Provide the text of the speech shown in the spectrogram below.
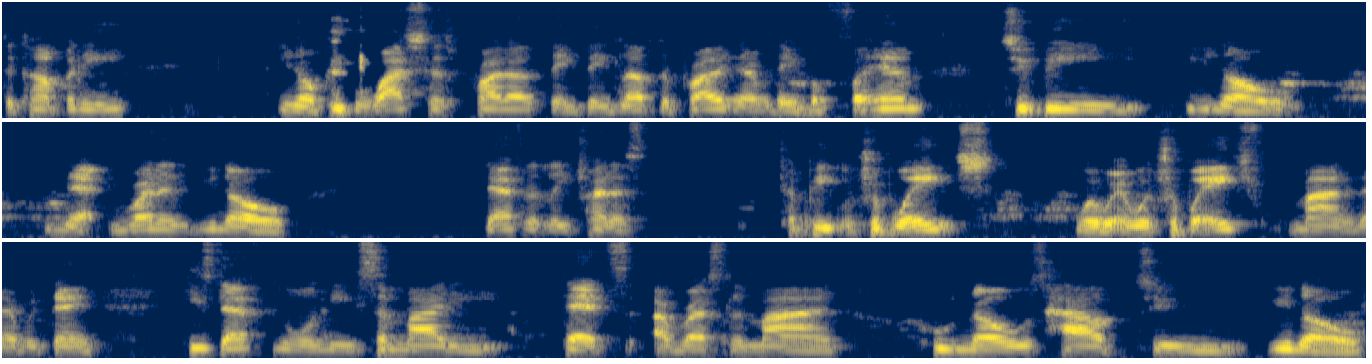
the company, you know, people watch his product, they they love the product and everything. But for him to be, you know, that running, you know, definitely trying to compete with Triple H, with, with Triple H mind and everything, he's definitely gonna need somebody that's a wrestling mind who knows how to, you know,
